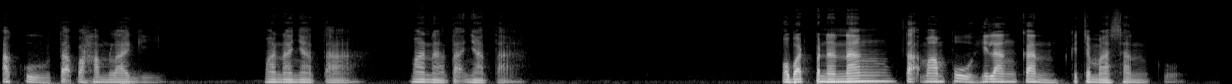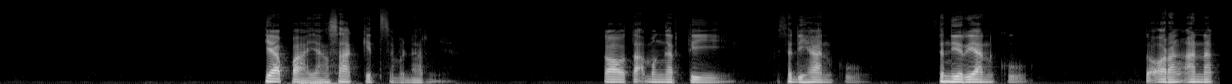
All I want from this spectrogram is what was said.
Aku tak paham lagi mana nyata, mana tak nyata. Obat penenang tak mampu hilangkan kecemasanku. Siapa yang sakit sebenarnya? Kau tak mengerti kesedihanku, sendirianku. Seorang anak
